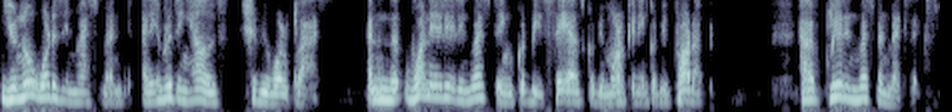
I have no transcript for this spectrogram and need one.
you know what is investment and everything else should be world class. And the one area of investing could be sales, could be marketing, could be product. Have clear investment metrics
